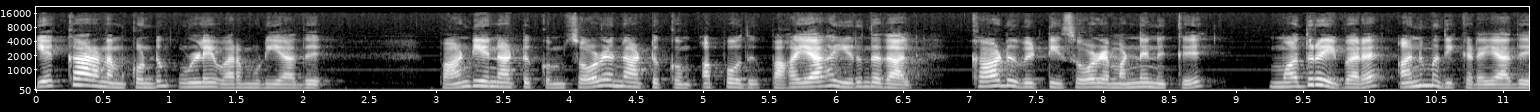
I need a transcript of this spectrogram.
எக்காரணம் கொண்டும் உள்ளே வர முடியாது. பாண்டிய நாட்டுக்கும் சோழ நாட்டுக்கும் அப்போது பகையாக இருந்ததால் காடு வெட்டி சோழ மன்னனுக்கு மதுரை வர அனுமதி கிடையாது.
